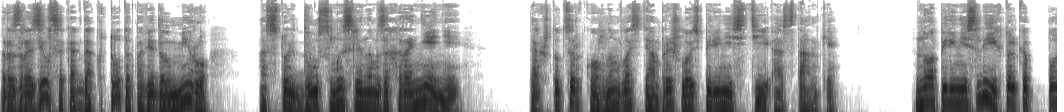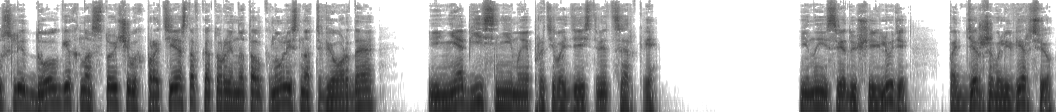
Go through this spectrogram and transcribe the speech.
разразился, когда кто-то поведал миру о столь двусмысленном захоронении, так что церковным властям пришлось перенести останки. Но перенесли их только после долгих настойчивых протестов, которые натолкнулись на твердое и необъяснимое противодействие церкви. Иные следующие люди поддерживали версию,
